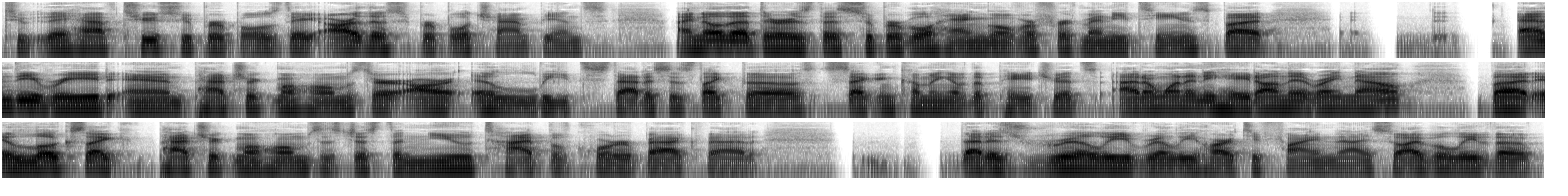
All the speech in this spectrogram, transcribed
to they have two Super Bowls. They are the Super Bowl champions. I know that there is this Super Bowl hangover for many teams, but Andy Reid and Patrick Mahomes, there are elite status. It's like the second coming of the Patriots. I don't want any hate on it right now, but it looks like Patrick Mahomes is just a new type of quarterback that that is really really hard to find now. So I believe the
